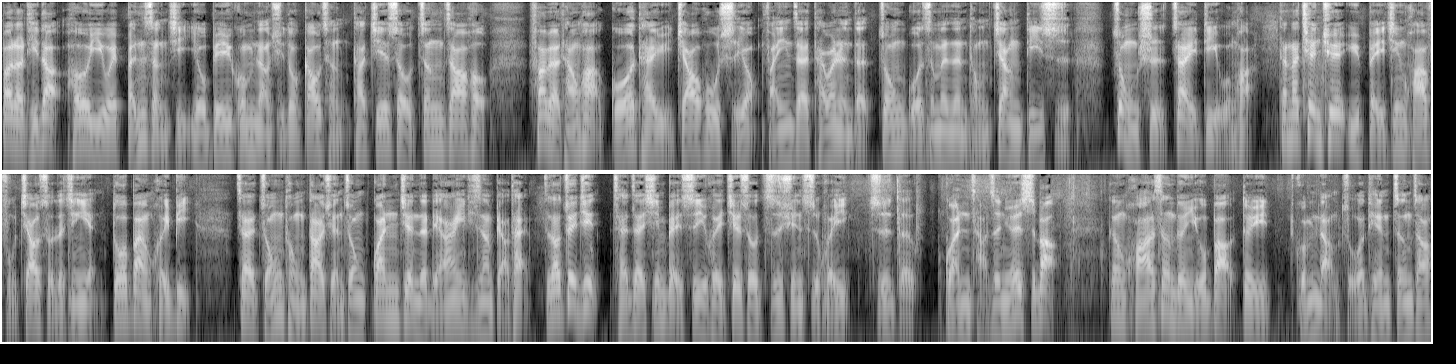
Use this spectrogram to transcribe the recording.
报道提到，侯友宜为本省籍，有别于国民党许多高层。他接受征召后发表谈话，国台语交互使用，反映在台湾人的中国身份认同降低时，重视在地文化。但他欠缺与北京华府交手的经验，多半回避在总统大选中关键的两岸议题上表态，直到最近才在新北市议会接受咨询时回应，值得观察。这《纽约时报》跟《华盛顿邮报》对于国民党昨天征召。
